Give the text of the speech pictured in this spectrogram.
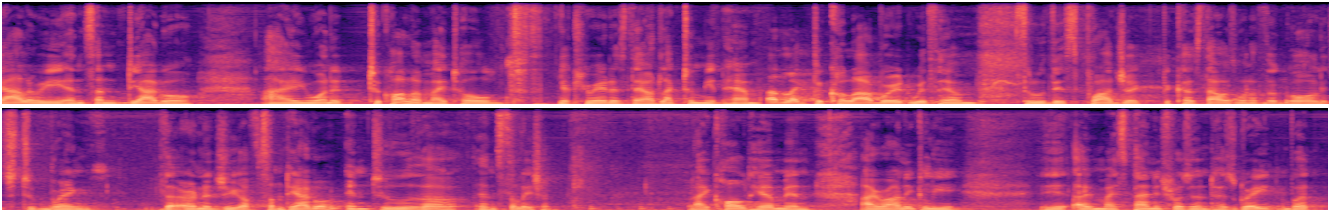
Gallery in Santiago, I wanted to call him. I told your curators there I'd like to meet him. I'd like to collaborate with him through this project because that was one of the goals to bring the energy of Santiago into the installation. I called him, and ironically, I, my Spanish wasn't as great, but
